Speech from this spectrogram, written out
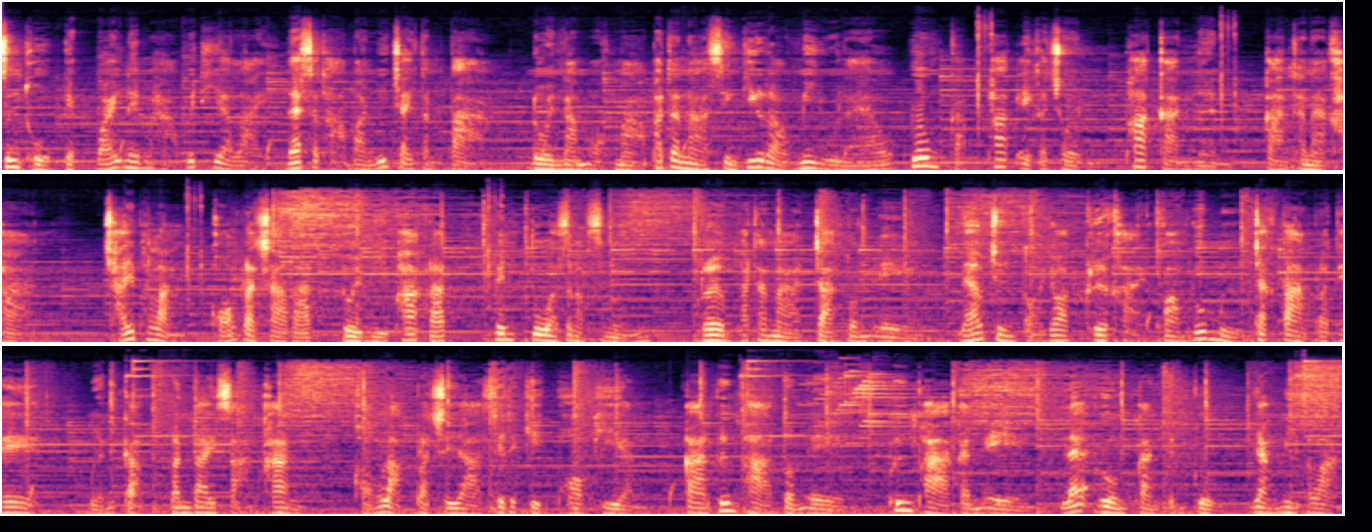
ซึ่งถูกเก็บไว้ในมหาวิทยาลัย และสถาบันวิจัยต่างๆ โดยนำออกมาพัฒนาสิ่งที่เรามีอยู่แล้ว ร่วมกับภาคเอกชน ภาคการเงิน การธนาคาร ใช้พลังของประชารัฐ โดยมีภาครัฐ เป็นตัวสนับสนุน เริ่มพัฒนาจากตนเอง แล้วจึงต่อยอดเครือข่ายความร่วมมือจากต่างประเทศ เหมือนกับบันไดสามขั้นของหลักปรัชญาเศรษฐกิจพอเพียง การพึ่งพาตนเอง พึ่งพากันเอง และรวมกันเป็นกลุ่มอยังมีพลัง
